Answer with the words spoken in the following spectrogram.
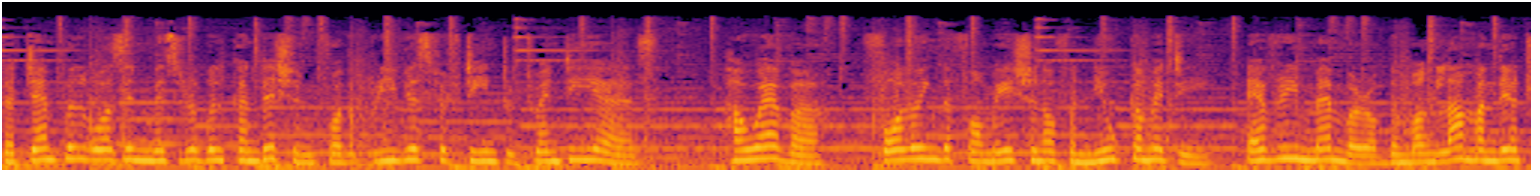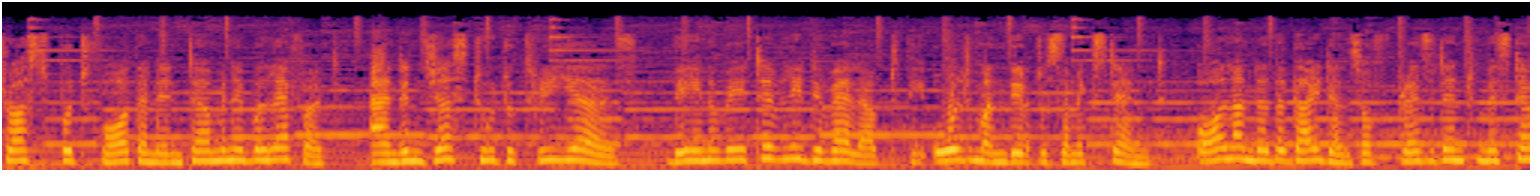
The temple was in miserable condition for the previous 15 to 20 years. However, following the formation of a new committee, every member of the Mangla Mandir Trust put forth an interminable effort, and in just 2 to 3 years, they innovatively developed the old mandir to some extent, all under the guidance of President Mr.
